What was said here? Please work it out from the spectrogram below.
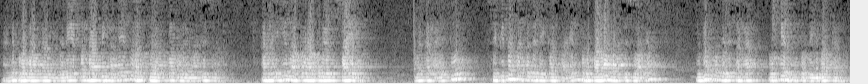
Nah ini program kami. Jadi pendampingannya itu harus dilakukan oleh mahasiswa. Karena ini laboratorium sains. Oleh karena itu Sivitas Akademika Stain, terutama mahasiswanya, juga menjadi sangat mungkin untuk dilibatkan.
